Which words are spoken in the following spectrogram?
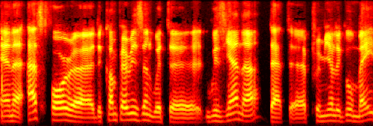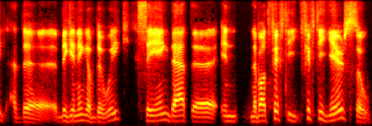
And uh, as for uh, the comparison with uh, Louisiana that Premier Legault made at the beginning of the week, saying that in, in about 50, 50 years, so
